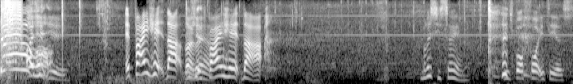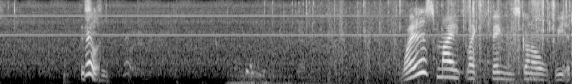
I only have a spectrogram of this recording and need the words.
no! I hit you. If I hit that though, if I hit that, what is he saying? He's bought 40 tiers. This Really? season. Why is my like things gone all weird?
